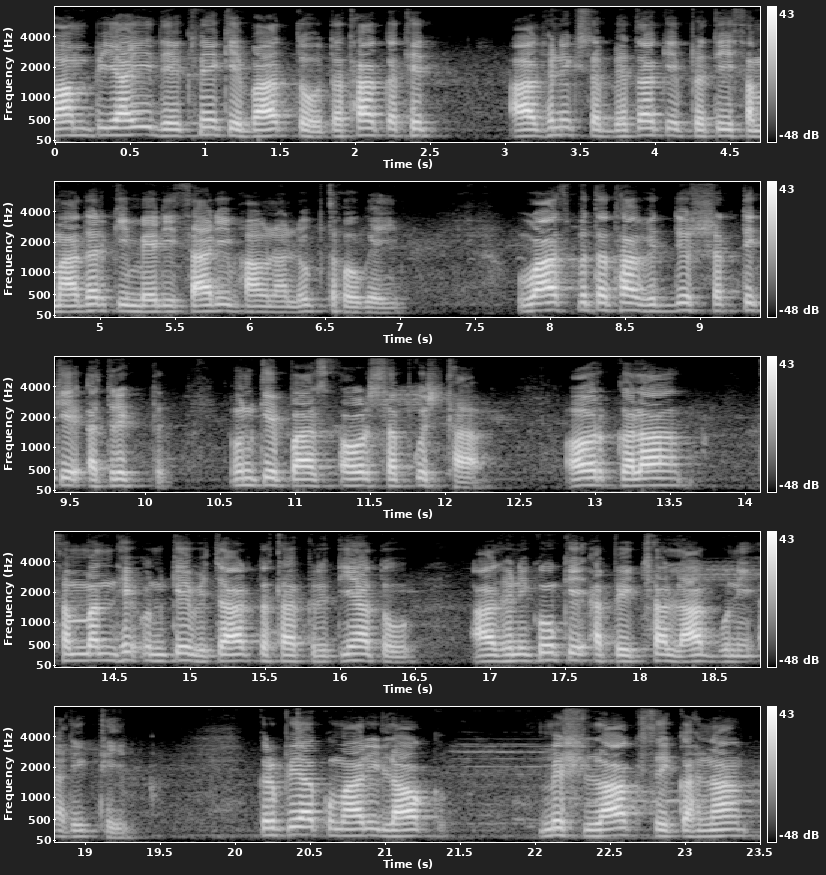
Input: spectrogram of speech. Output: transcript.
पाम्पियाई देखने के बाद तो तथाकथित आधुनिक सभ्यता के प्रति समादर की मेरी सारी भावना लुप्त हो गई। वाष्प तथा विद्युत शक्ति के अतिरिक्त उनके पास और सब कुछ था। और कला संबंधी उनके विचार तथा कृतियाँ तो आधुनिकों के अपेक्षा लाख गुनी अधिक थी। कृपया कुमारी लॉक, मिस मिशलाक से कहना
